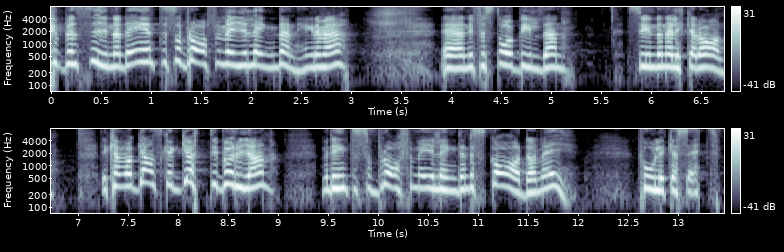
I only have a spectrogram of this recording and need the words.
bensinen, det är inte så bra för mig i längden. Hänger ni med? Eh, ni förstår bilden. Synden är likadan. Det kan vara ganska gött i början, men det är inte så bra för mig i längden. Det skadar mig på olika sätt.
